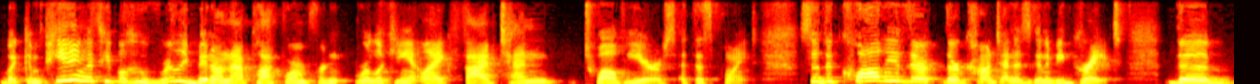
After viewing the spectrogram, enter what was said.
but competing with people who've really been on that platform for, we're looking at like 5, 10, 12 years at this point. So the quality of their, their mm. content is going to be great. The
